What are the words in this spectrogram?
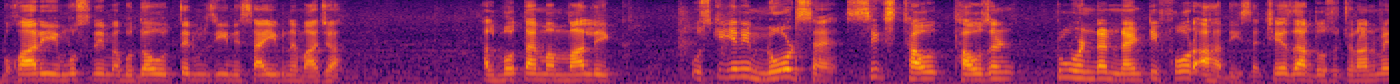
بخاری، مسلم، ابو ترمزی نسائی، ابن ماجہ۔ الموتا امام مالک، اس کے یعنی نوٹس ہیں six thousand two hundred ninety four احادیث ہیں، چھ ہزار دو سو چورانوے۔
